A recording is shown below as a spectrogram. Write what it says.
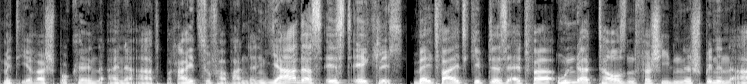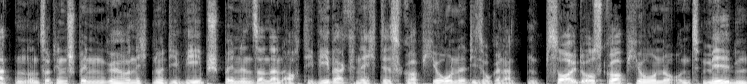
mit ihrer Spucke in eine Art Brei zu verwandeln. Ja, das ist eklig. Weltweit gibt es etwa 100.000 verschiedene Spinnenarten und zu den Spinnen gehören nicht nur die Webspinnen, sondern auch die Weberknechte, Skorpione, die sogenannten Pseudoskorpione und Milben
